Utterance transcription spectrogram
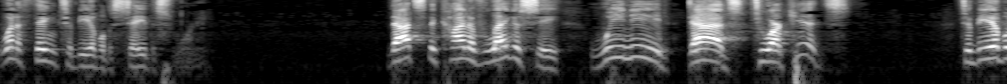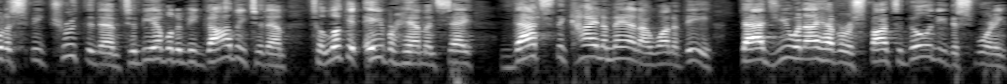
what a thing to be able to say this morning. That's the kind of legacy we need, dads, to our kids to be able to speak truth to them, to be able to be godly to them, to look at Abraham and say, that's the kind of man I want to be. Dad, you and I have a responsibility this morning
